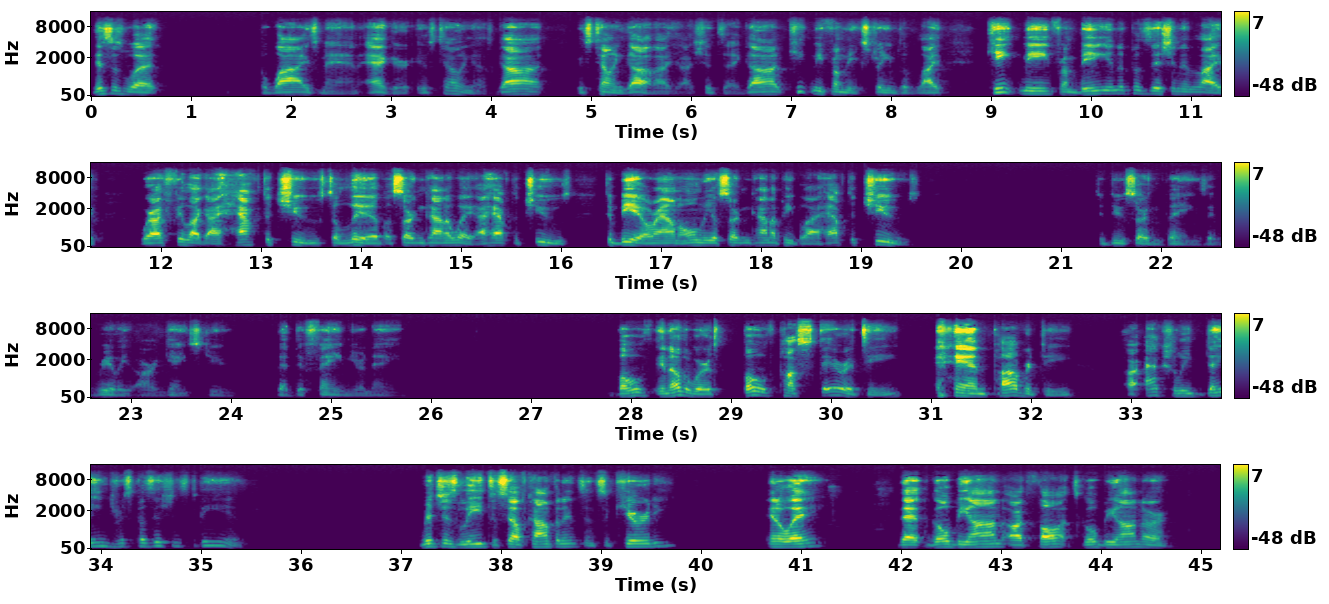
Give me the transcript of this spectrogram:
This is what the wise man, Agur, is telling us. God is telling God, I, I should say, God, keep me from the extremes of life. Keep me from being in a position in life where I feel like I have to choose to live a certain kind of way. I have to choose to be around only a certain kind of people. I have to choose to do certain things that really are against you, that defame your name. Both, in other words, both posterity and poverty are actually dangerous positions to be in. Riches lead to self confidence and security in a way that go beyond our thoughts, go beyond our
